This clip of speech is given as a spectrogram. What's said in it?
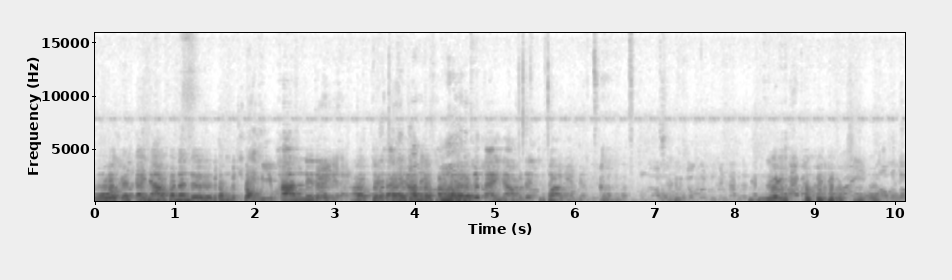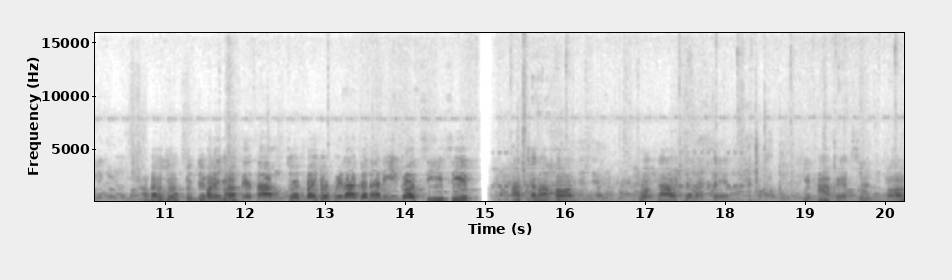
โอ้ยกระจายยาวปานนั้นเด้อต้องต้องมีพันในเด้อเอาใจใจยาวกับปูเด้อก็ไต่ยาวมันเลยสุมาวินเนี่ยยัง เงยมันขึ้นอยู่กับปูเอาใบยกเป็นจังได๋แต่ตั้งส่วนใบยกเวลาขณะนี้ก็ 40พัชราพรบวกดาวจรัสแสนเจ็ดห้าแปดศูนย์พร้อม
